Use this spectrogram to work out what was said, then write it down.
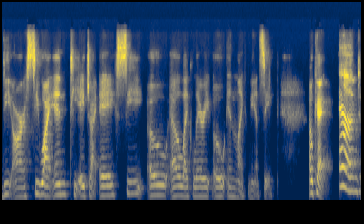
D R C Y N T H I A C O L like Larry, O N like Nancy. Okay. And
